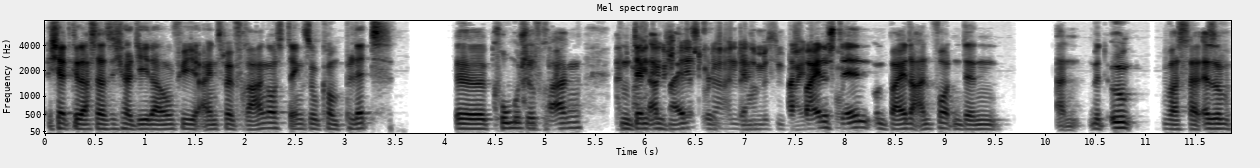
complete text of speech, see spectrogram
Ich hätte gedacht, dass sich halt jeder irgendwie ein, zwei Fragen ausdenkt, so komplett äh, komische Fragen, An Und dann beide an beide Stellen, an, also ja, müssen an beide beide? Stellen und beide antworten dann an, mit irgendwas halt. Also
